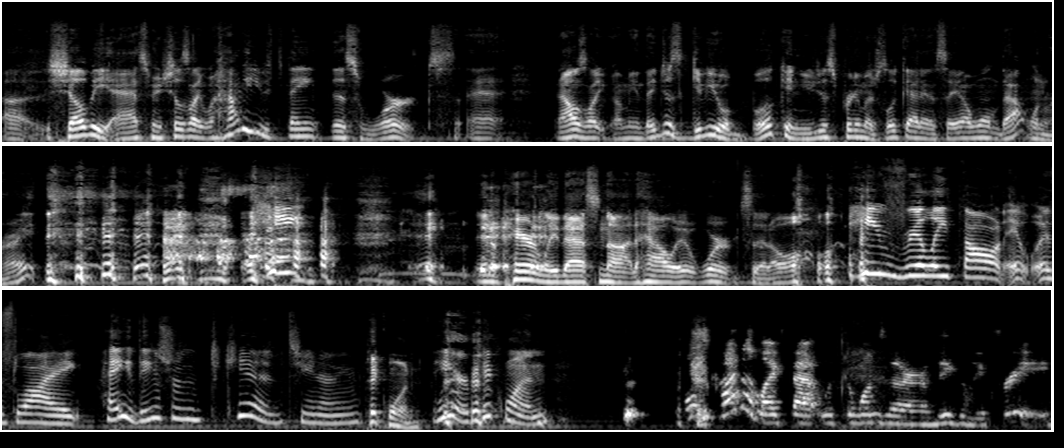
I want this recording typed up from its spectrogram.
uh, Shelby asked me, she was like, "Well, how do you think this works?" And I was like, "I mean, they just give you a book and you just pretty much look at it and say, I want that one, right?" and apparently, that's not how it works at all. he really thought it was like, "Hey, these are the kids, you know. Pick one. Here, pick one." Well, it's kind of like that with the ones that are legally free.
